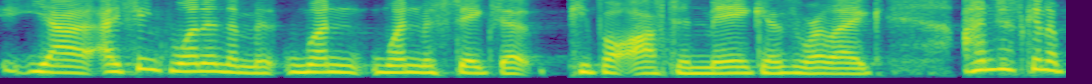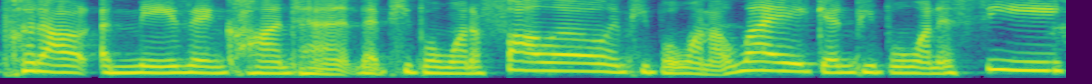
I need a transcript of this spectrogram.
yeah, I think one of the one one mistake that people often make is we're like, I'm just going to put out amazing content that people want to follow and people want to like and people want to see.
